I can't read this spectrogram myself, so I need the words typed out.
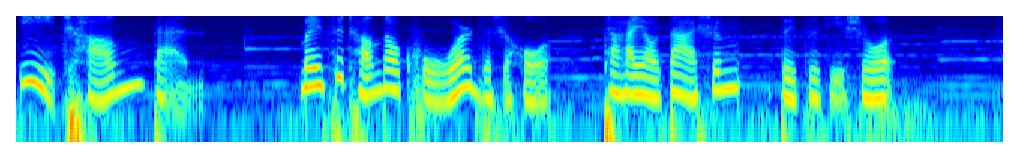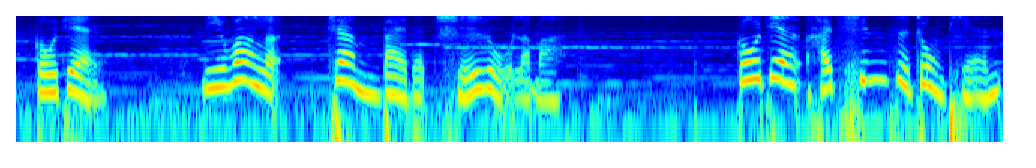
亦尝胆。每次尝到苦味的时候，他还要大声对自己说：“勾践，你忘了战败的耻辱了吗？”勾践还亲自种田，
